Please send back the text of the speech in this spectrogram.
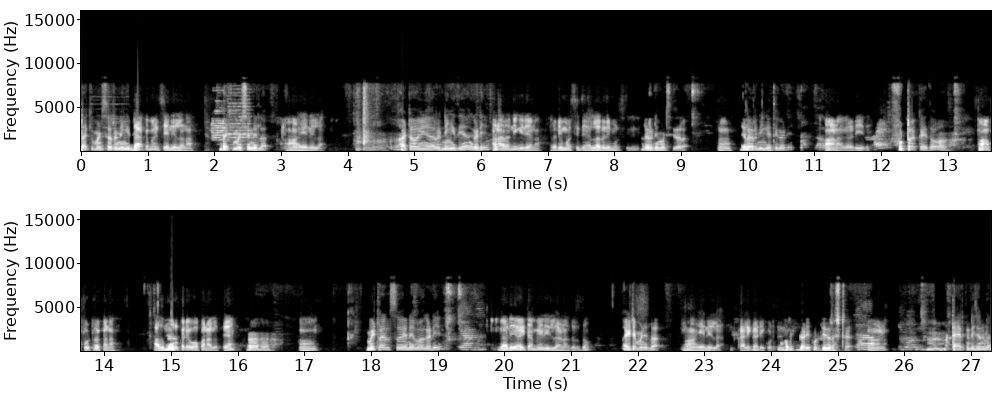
ಡಾಕ್ಯುಮೆಂಟ್ಸ್ ರನ್ನಿಂಗ್ ಇದೆ ಡಾಕ್ಯುಮೆಂಟ್ಸ್ ಏನಿಲ್ಲ ಅಣ್ಣ. ಡಾಕ್ಯುಮೆಂಟ್ಸ್ ಏನಿಲ್ಲ? ಹಾಂ ಏನಿಲ್ಲ. ಆಟೋ ರನ್ನಿಂಗ್ ಇದೆಯಾ ಗಾಡಿ? ಅಣ್ಣ ರನ್ನಿಂಗ್ ಇದೆ ಅಣ್ಣ. ರೆಡಿ ಮಾಡಿಸಿದ್ದೀನಿ ಎಲ್ಲ ರೆಡಿ ಮಾಡಿಸಿದ್ದೀನಿ. ರೆಡಿ ಮಾಡಿಸಿದಾರ? ಹಾ. ಎಲ್ಲ ರನ್ನಿಂಗ್ ಐತೆ ಗಾಡಿ? ಹಾ ಅಣ್ಣ ರೆಡಿ ಇದೆ. ಫುಡ್ ಟ್ರಕ್ ಇದು? ಹಾ ಫುಡ್ ಟ್ರಕ್ ಅಣ್ಣ. ಅದು ಮೂರು ಕಡೆ ಓಪನ್ ಆಗುತ್ತೆ. ಹಾಂ ಹಾಂ. ಹಾ. ಮೆಟೀರಿಯಲ್ಸ್ ಏನಿಲ್ವಾ ಗಾಡಿ? ಗಾಡಿ ಐಟಮ್ ಏನಿಲ್ಲ ಅಣ್ಣ ಅದ್ರದ್ದು. ಐಟಮ್ ಏನಿಲ್ಲ. ಹಾ ಏನಿಲ್ಲ. ಖಾಲಿ ಗಾಡಿ ಕೊಡ್ತೀನಿ. ಬರೀ ಗಾಡಿ ಕೊಡ್ತಿದ್ರು ಅಷ್ಟೇ. ಹಾ ಅಣ್ಣ. ಟೈರ್ ಕಂಡೀಷನ್ ಅಣ್ಣ?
